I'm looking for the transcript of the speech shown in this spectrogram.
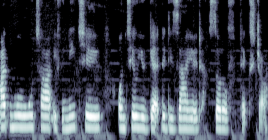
Add more water if you need to until you get the desired sort of texture.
